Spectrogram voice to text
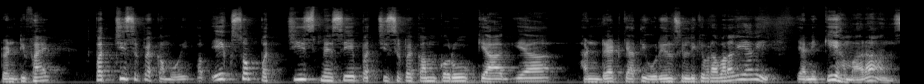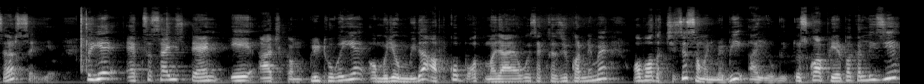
ट्वेंटी फाइव पच्चीस रुपए कम हो गई। अब एक सौ पच्चीस में से पच्चीस रुपए कम करो, क्या गया? हंड्रेड क्या थी? ओरिजिनल सैलरी के बराबर आ गई आ गई। यानी कि हमारा आंसर सही है। तो ये एक्सरसाइज टेन ए आज कंप्लीट हो गई है और मुझे उम्मीद है आपको बहुत मज़ा आया होगा इस एक्सरसाइज करने में और बहुत अच्छे से समझ में भी आई होगी। तो इसको आप फेयर पर कर लीजिए।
